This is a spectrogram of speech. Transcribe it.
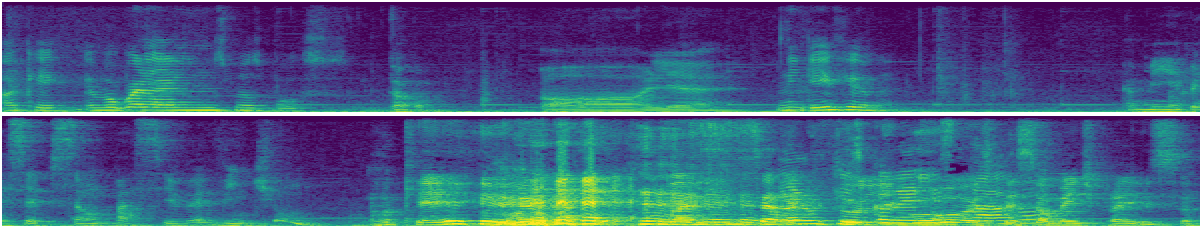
Ok, eu vou guardar ele nos meus bolsos. Tá bom. Olha, Ninguém viu, né? a minha percepção passiva é 21. Ok. Mas será Eu que tu ligou estavam- especialmente pra isso?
